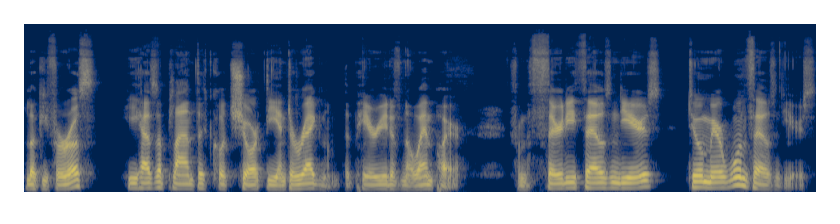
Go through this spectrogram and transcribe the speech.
Lucky for us, he has a plan to cut short the interregnum, the period of no empire from 30,000 years to a mere 1,000 years.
